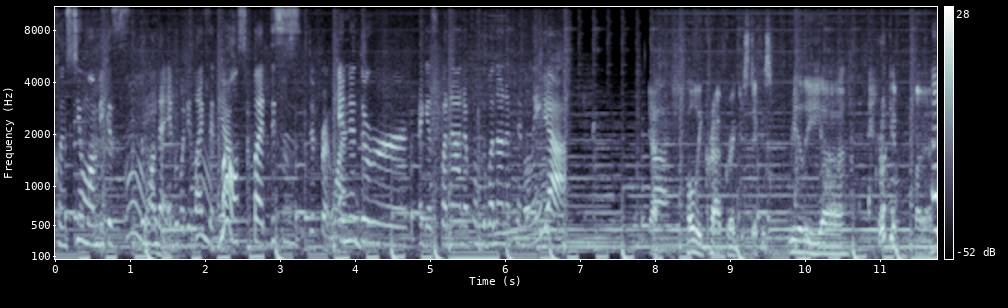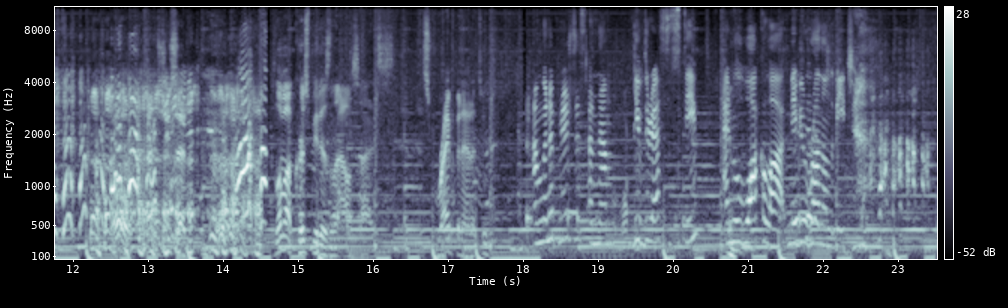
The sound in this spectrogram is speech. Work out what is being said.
consumed one because it's the one that everybody likes the Yeah. most. But this is a Different one. another, I guess, banana from the banana family. yeah. Yeah. Gosh. Holy crap, Greg, your stick is really uh, crooked. My bad. Oh, she said. I love how crispy it is on the outside. It's, it's ripe banana too. I'm gonna finish this and then give the rest to Steve, and we'll walk a lot. Maybe run on the beach.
